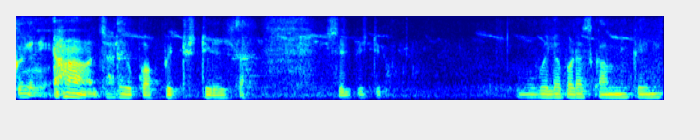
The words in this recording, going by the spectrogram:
काही नाही. हां झालं कॉकपीट स्टीलचा सेल्फी स्टिक मोबाईलला पडाच काम नाही काही नाही.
